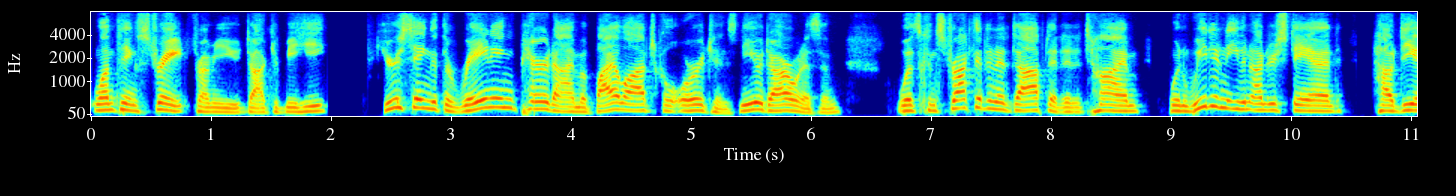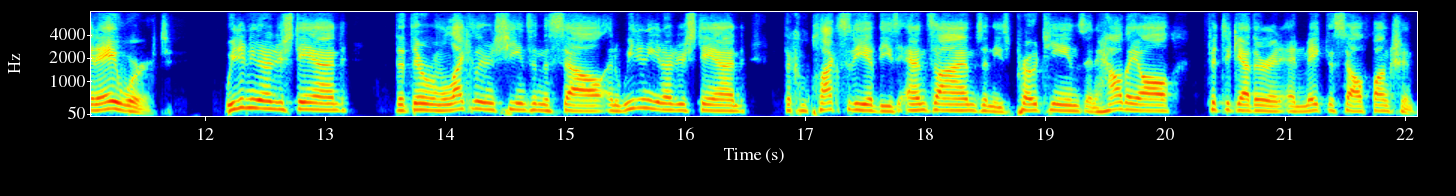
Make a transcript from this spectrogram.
one thing straight from you dr behe. You're saying that the reigning paradigm of biological origins, neo Darwinism, was constructed and adopted at a time when we didn't even understand how DNA worked. We didn't even understand that there were molecular machines in the cell, and we didn't even understand the complexity of these enzymes and these proteins and how they all fit together and, and make the cell function.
